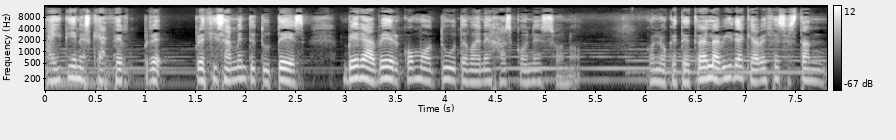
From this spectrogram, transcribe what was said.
ahí tienes que hacer precisamente tu test, ver a ver cómo tú te manejas con eso, ¿no? con lo que te trae la vida que a veces es tan,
